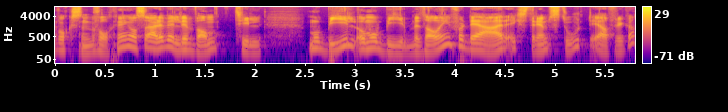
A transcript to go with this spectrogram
voksen befolkning. Og så er de veldig vant til mobil og mobilbetaling, for det er ekstremt stort i Afrika.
